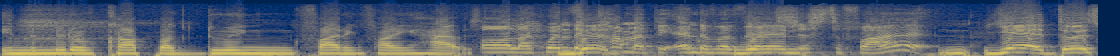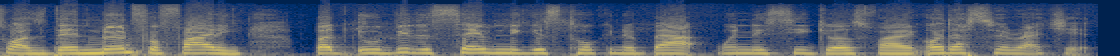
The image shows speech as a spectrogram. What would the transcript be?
in the middle of car park doing fighting, fighting house. Oh, like when they The- come at the end of events when- just to fight. N- Yeah, those ones they're known for fighting, but it would be the same niggas talking about when they see girls fighting. Oh, that's so ratchet.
